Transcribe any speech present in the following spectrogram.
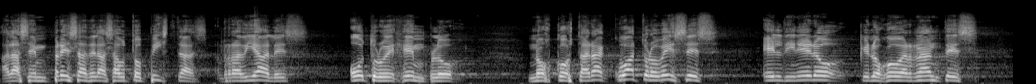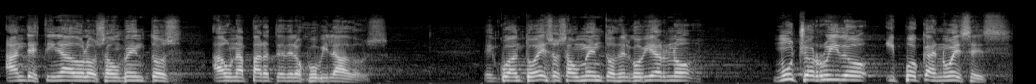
a las empresas de las autopistas radiales, otro ejemplo, nos costará cuatro veces el dinero que los gobernantes han destinado los aumentos a una parte de los jubilados. En cuanto a esos aumentos del gobierno, mucho ruido y pocas nueces.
